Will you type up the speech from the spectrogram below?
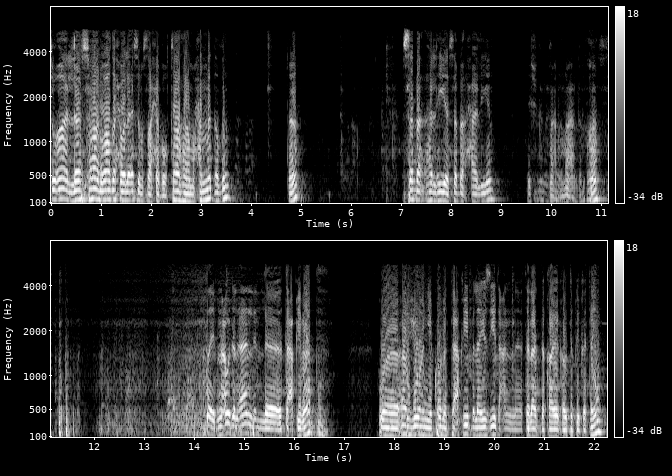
سؤال لا السؤال واضح ولا اسم صاحبه. طه محمد أظن؟ ها؟ سبأ هل هي سبأ حاليا؟ إيش؟ ما ما طيب نعود الآن للتعقيبات. وأرجو أن يكون التعقيب لا يزيد عن ثلاث دقائق أو دقيقتين.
